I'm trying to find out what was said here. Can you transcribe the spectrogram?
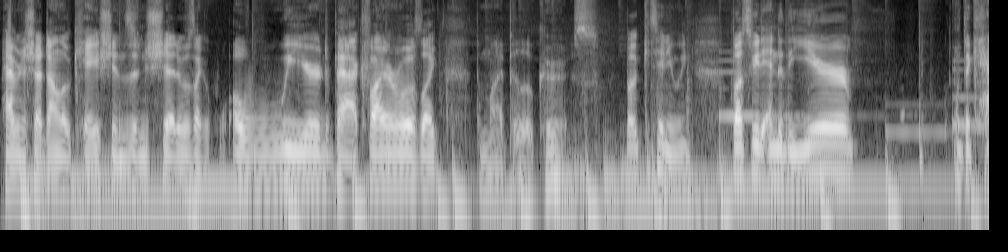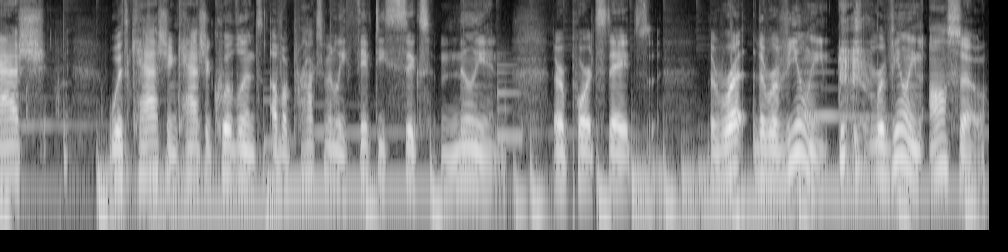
having to shut down locations and shit. It was like a weird backfire. It was like the My Pillow curse. But continuing, BuzzFeed ended the year with the cash with cash and cash equivalents of approximately 56 million. The report states the re- the revealing revealing also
